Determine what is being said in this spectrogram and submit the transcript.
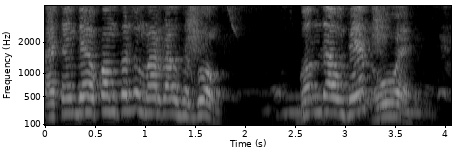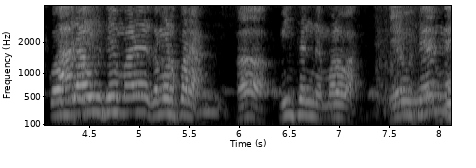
આ તમે બે કામ કરજો મારે જાવું છે ગોમ. ગોમ જાવું છે હોવે ગોમ જાવું છે મારે જમણપરા હા. વિંછંગ ને મળવા. એવું છે એમ ને?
